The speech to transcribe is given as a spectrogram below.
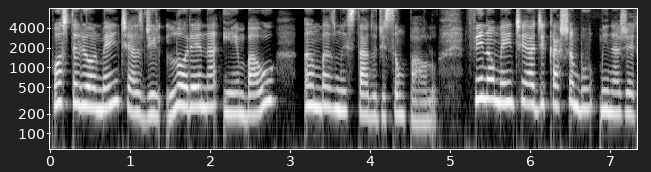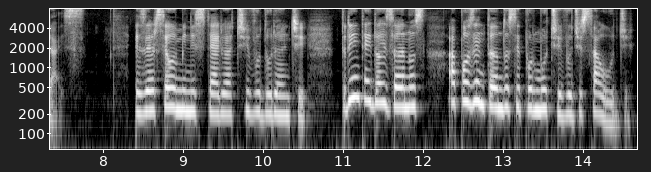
Posteriormente, as de Lorena e Embaú, ambas no estado de São Paulo. Finalmente, a de Caxambu, Minas Gerais. Exerceu o ministério ativo durante 32 anos, aposentando-se por motivo de saúde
